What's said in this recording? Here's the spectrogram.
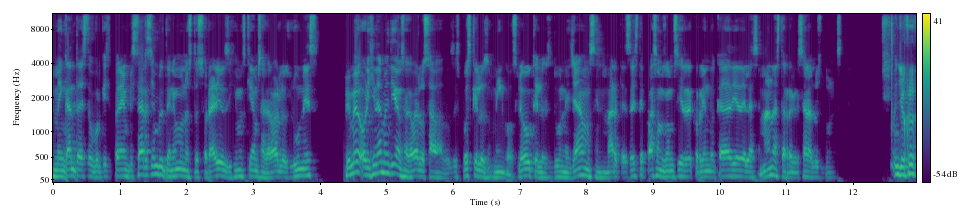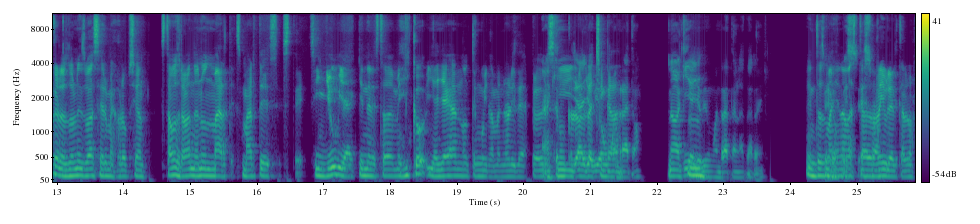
Me encanta esto porque para empezar siempre tenemos nuestros horarios. Dijimos que íbamos a grabar los lunes. Primero, originalmente íbamos a grabar los sábados, después que los domingos, luego que los lunes. Ya vamos en martes. A este paso nos vamos a ir recorriendo cada día de la semana hasta regresar a los lunes. Yo creo que los lunes va a ser mejor opción. Estamos grabando en un martes, martes este, sin lluvia aquí en el Estado de México y allá no tengo la menor idea, pero debe aquí ya llovió un buen rato. No, aquí ya mm. llovió un buen rato en la tarde. Entonces mañana va a pues, estar horrible el calor.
